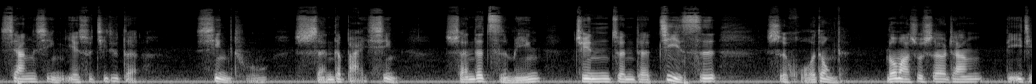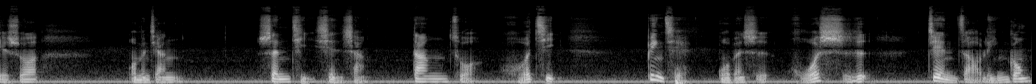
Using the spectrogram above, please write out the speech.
相信耶稣基督的。信徒、神的百姓、神的子民、君尊的祭司是活动的。罗马书十二章第一节说：“我们将身体献上，当作活祭，并且我们是活石，建造灵宫。”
